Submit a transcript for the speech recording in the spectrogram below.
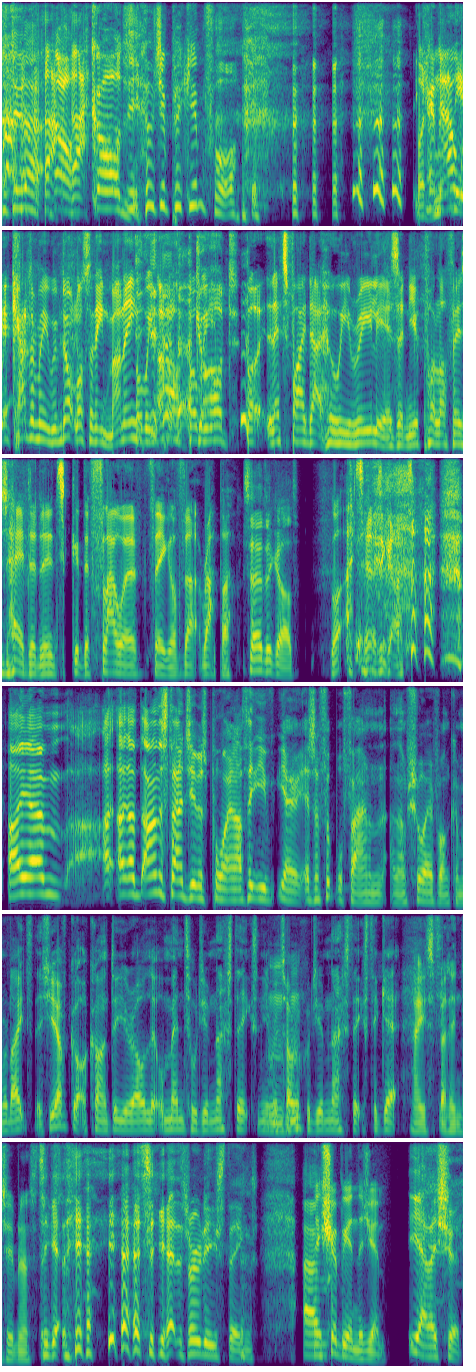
you do that? Oh God! Who'd you pick him for? But Came out the academy. We've not lost any money. But we, oh but we- God! but let's find out who he really is, and you pull off his head, and it's the flower thing of that rapper. It's Ødegaard. What? I um I, I understand Jim's point, and I think you've you know as a football fan, and I'm sure everyone can relate to this. You have got to kind of do your old little mental gymnastics and your rhetorical gymnastics to get How you spelling gymnastics? to get yeah, yeah to get through these things. Um, they should be in the gym. Yeah, they should.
